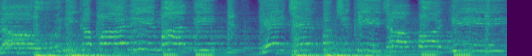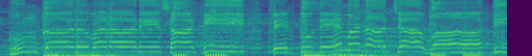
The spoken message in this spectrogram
लावून कपाळी माती घे झेप क्षितिजा पाठी. हुंकार भरारीसाठी पेटू दे मनाच्या वाती.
